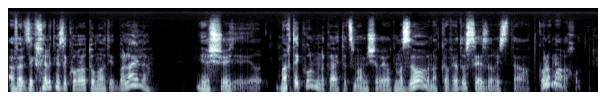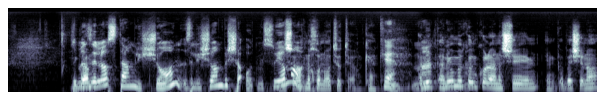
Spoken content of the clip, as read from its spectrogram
אבל זה, חלק מזה קורה אוטומטית בלילה. יש, אה, מערכת העיכול מנקה את עצמה משאריות מזון, הכבד עושה איזה ריסטארט, כל המערכות. זאת אומרת, זה לא סתם לישון, זה לישון בשעות מסוימות. בשעות נכונות יותר, כן. כן. אני? אני אומר קודם כל לאנשים, לגבי שינה,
